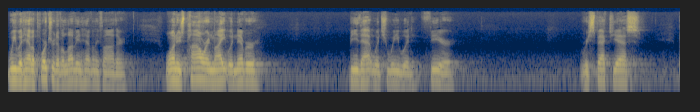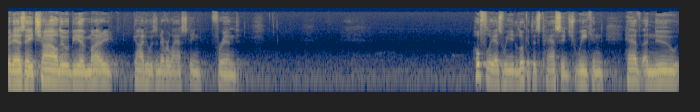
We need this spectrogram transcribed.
we would have a portrait of a loving Heavenly Father, one whose power and might would never be that which we would fear. Respect, yes, but as a child, it would be a mighty God who was an everlasting friend. Hopefully, as we look at this passage, we can have a new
